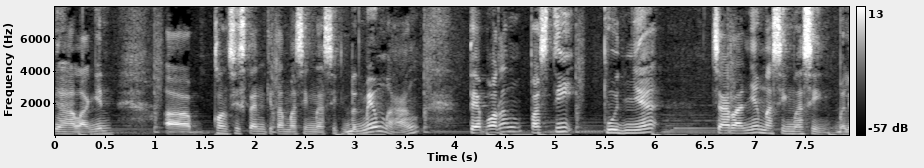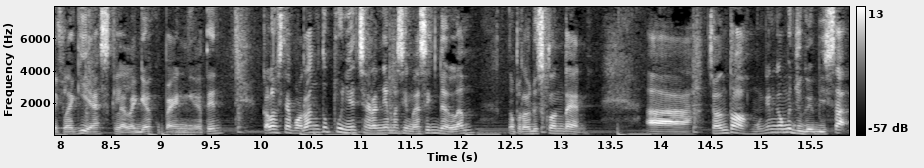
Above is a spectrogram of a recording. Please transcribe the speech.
ngehalangin uh, konsisten kita masing-masing. Dan memang tiap orang pasti punya caranya masing-masing balik lagi ya sekali lagi aku pengen ngingetin kalau setiap orang tuh punya caranya masing-masing dalam nge-produce konten uh, contoh mungkin kamu juga bisa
